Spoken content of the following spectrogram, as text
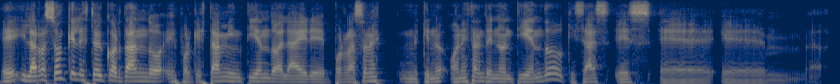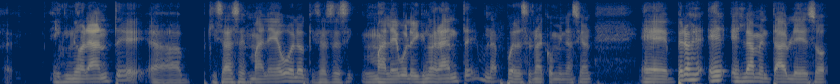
Eh, y la razón que le estoy cortando es porque está mintiendo al aire por razones que honestamente no entiendo. Quizás es eh, eh, ignorante, ah, quizás es malévolo, quizás es malévolo e ignorante. Una, puede ser una combinación. Eh, pero es, lamentable eso.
